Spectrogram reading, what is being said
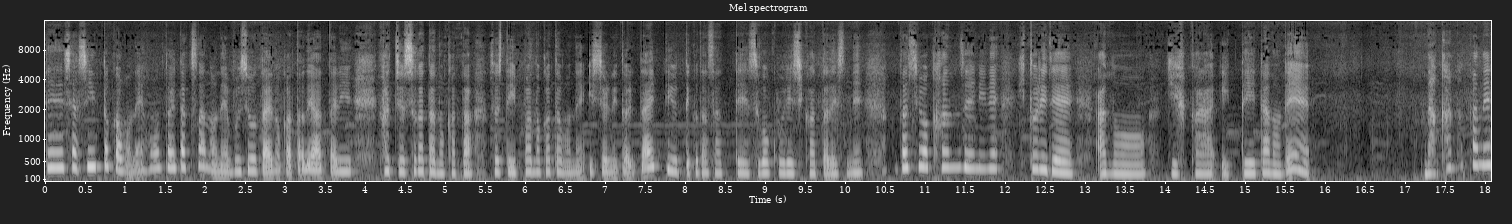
で写真とかもね本当にたくさんのね武将隊の方であったり甲冑姿の方そして一般の方もね一緒に撮りたいって言ってくださってすごく嬉しかったですね。私は完全にね一人であの岐阜から行っていたのでなかなかね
